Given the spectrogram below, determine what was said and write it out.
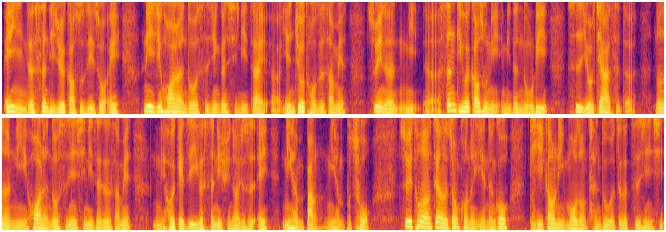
诶，你的身体就会告诉自己说，诶，你已经花了很多的时间跟心力在呃研究投资上面，所以呢，你呃身体会告诉你，你的努力是有价值的，然后呢，你花了很多时间心力在这个上面，你会给自己一个生理讯号，就是诶，你很棒，你很不错，所以通常这样的状况呢，也能够提高你某种程度的这个自信心。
